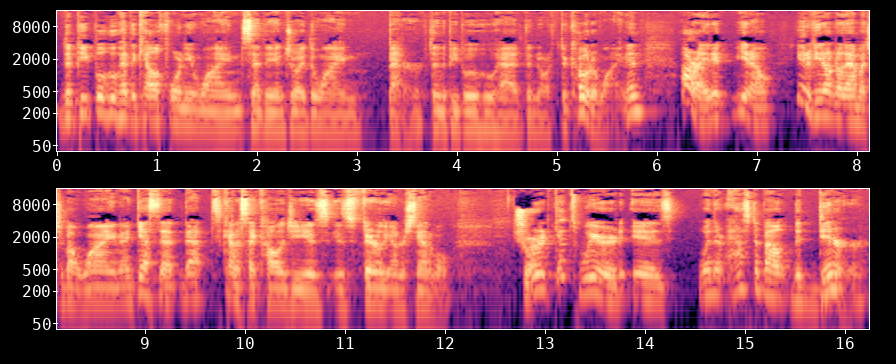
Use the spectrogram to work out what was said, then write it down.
the people who had the California wine said they enjoyed the wine better than the people who had the North Dakota wine. And all right, it, you know, even if you don't know that much about wine, I guess that that kind of psychology is is fairly understandable. Sure. Where it gets weird is when they're asked about the dinner,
